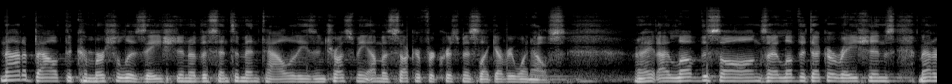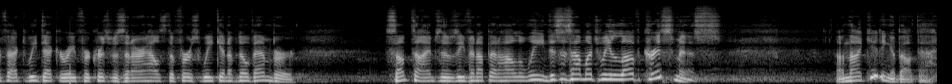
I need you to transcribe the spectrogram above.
not about the commercialization or the sentimentalities. And trust me, I'm a sucker for Christmas like everyone else. Right? I love the songs. I love the decorations. Matter of fact, we decorate for Christmas in our house the first weekend of November. Sometimes it was even up at Halloween. This is how much we love Christmas. I'm not kidding about that.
